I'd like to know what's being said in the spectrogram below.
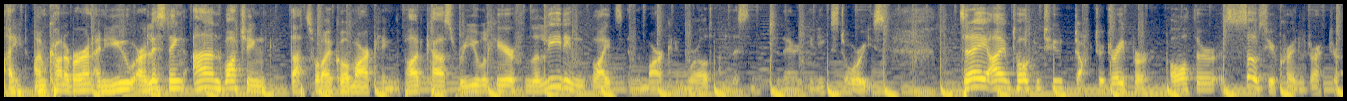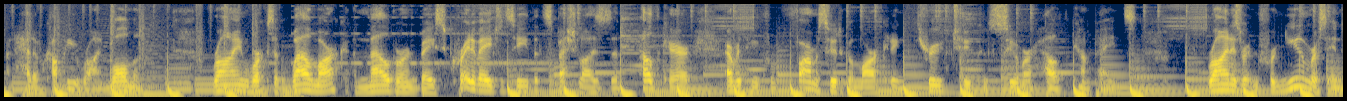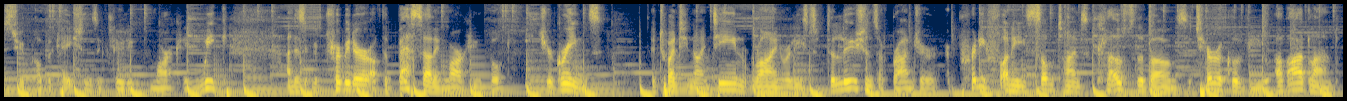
Hi, I'm Connor Byrne, and you are listening and watching That's What I Call Marketing, the podcast where you will hear from the leading lights in the marketing world and listen to their unique stories. Today, I am talking to Dr. Draper, author, associate creative director, and head of copy, Ryan Wallman. Ryan works at Wellmark, a Melbourne based creative agency that specializes in healthcare, everything from pharmaceutical marketing through to consumer health campaigns. Ryan has written for numerous industry publications, including Marketing Week, and is a contributor of the best selling marketing book, Eat Your Greens. In 2019, Ryan released Delusions of Brandeur, a pretty funny, sometimes close to the bone satirical view of Adland.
